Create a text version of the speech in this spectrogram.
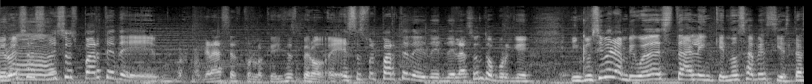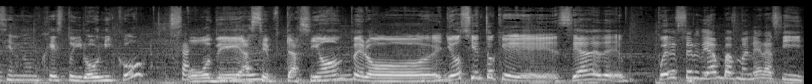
pero eso, es, eso es parte de... gracias por lo que dices, pero eso es parte del asunto, porque inclusive la ambigüedad es tal en que no sabes si está haciendo un gesto irónico o de aceptación, pero yo siento que sea puede ser de ambas maneras y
